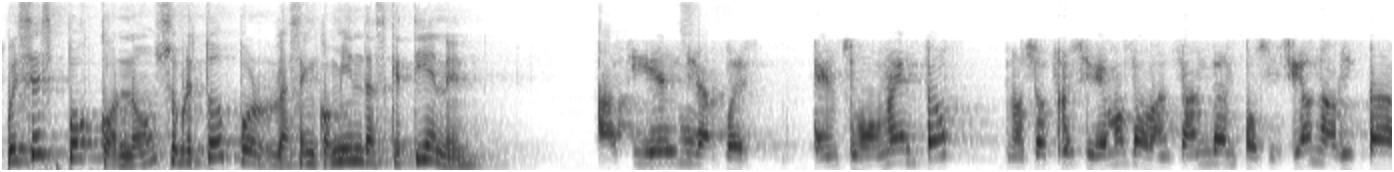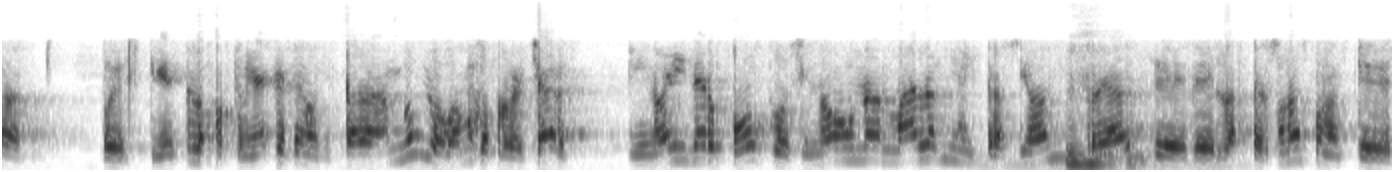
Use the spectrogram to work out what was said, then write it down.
pues es poco, ¿no? Sobre todo por las encomiendas que tienen. Así es, mira, pues en su momento nosotros seguimos avanzando en posición. Ahorita, pues, y esta es la oportunidad que se nos está dando, lo vamos a aprovechar. Y no hay dinero poco, sino una mala administración real de, de las personas con las que,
